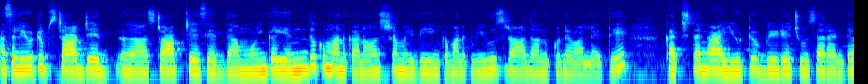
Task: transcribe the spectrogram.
అసలు యూట్యూబ్ స్టార్ట్ చే స్టాప్ చేసేద్దాము ఇంకా ఎందుకు మనకు అనవసరం ఇది ఇంకా మనకు వ్యూస్ రాదు అనుకునే వాళ్ళైతే ఖచ్చితంగా ఆ యూట్యూబ్ వీడియో చూసారంటే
